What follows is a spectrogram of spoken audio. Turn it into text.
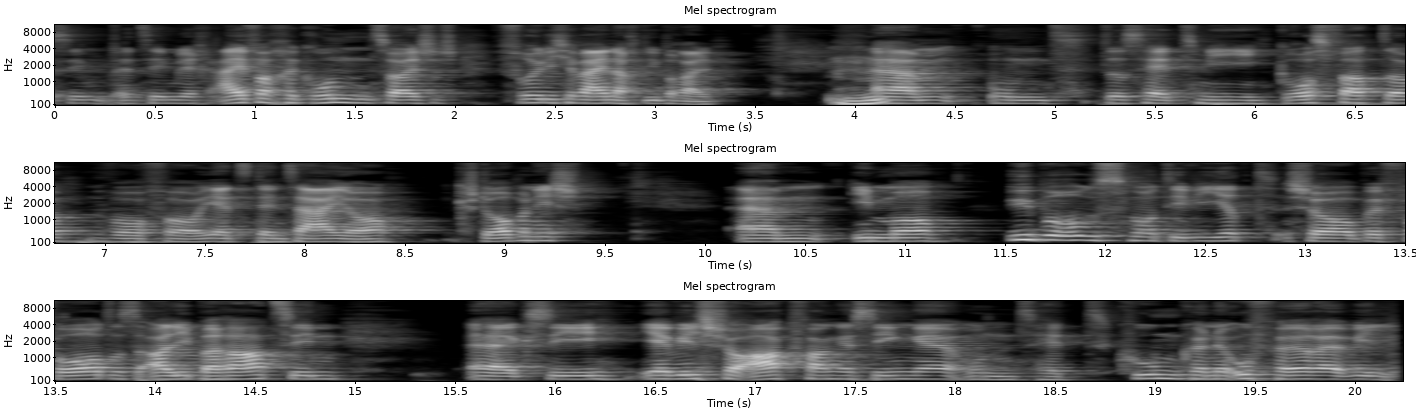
sim- einen ziemlich einfachen Grund, und zwar ist es fröhliche Weihnacht überall. Mhm. Ähm, und das hat mein Großvater, der vor jetzt den zehn Jahren gestorben ist, ähm, immer überaus motiviert, schon bevor das alle parat sind, äh, gsi, jeweils schon angefangen singen und hat kaum können aufhören, weil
